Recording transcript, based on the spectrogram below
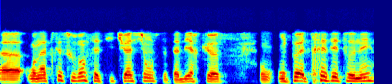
euh, on a très souvent cette situation, c'est-à-dire que on, peut être très étonné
